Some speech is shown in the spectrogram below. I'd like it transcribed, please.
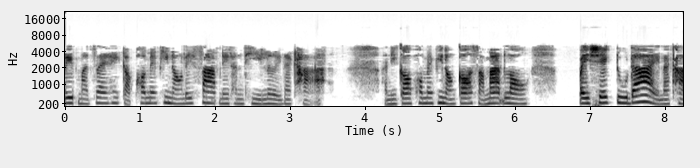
รีบมาแจ้งให้กับพ่อแม่พี่น้องได้ทราบในทันทีเลยนะคะ อันนี้ก็พ่อแม่พี่น้องก็สามารถลองไปเช็คดูได้นะคะ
